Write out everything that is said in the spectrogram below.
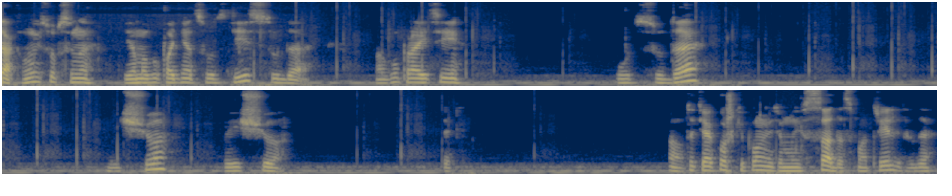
Так, ну и собственно, я могу подняться вот здесь, сюда. Могу пройти вот сюда. Еще. Еще. Так. А, вот эти окошки, помните, мы из сада смотрели тогда.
